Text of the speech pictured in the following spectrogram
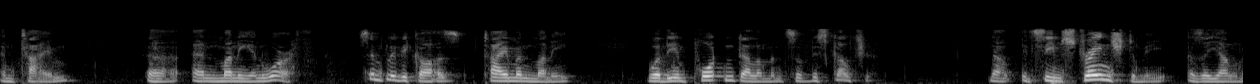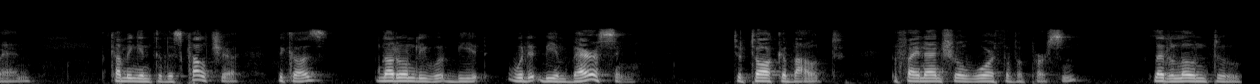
and time uh, and money and worth? Simply because time and money were the important elements of this culture. Now, it seems strange to me as a young man coming into this culture because not only would, be, it, would it be embarrassing to talk about the financial worth of a person, let alone to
